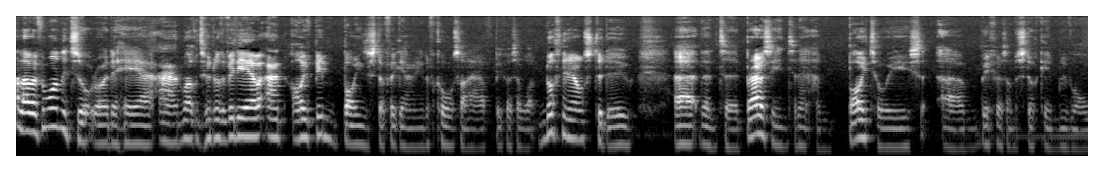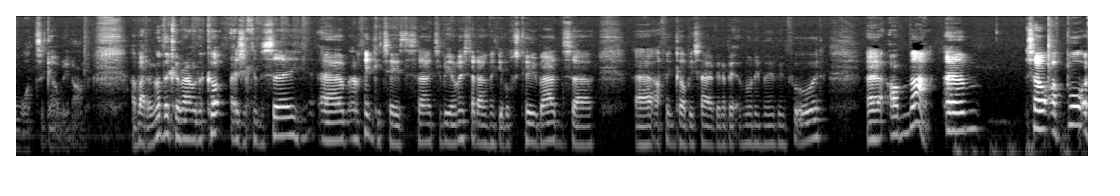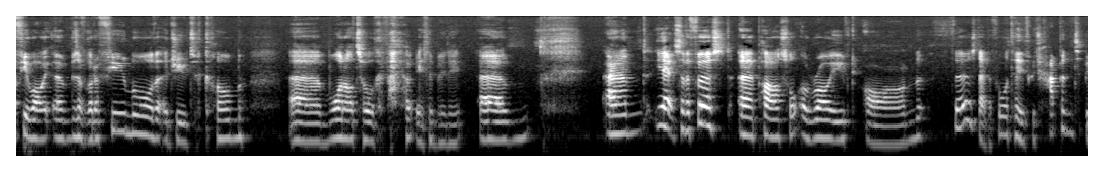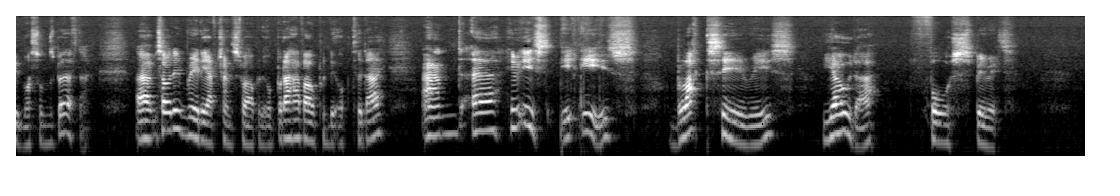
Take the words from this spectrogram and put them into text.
Hello everyone, it's Rider here and welcome to another video and I've been buying stuff again, and of course I have because I've got nothing else to do uh, than to browse the internet and buy toys um, because I'm stuck in with all what's going on. I've had another Corona cut as you can see um, I think here to say to be honest, I don't think it looks too bad so uh, I think I'll be saving a bit of money moving forward. Uh, on that, um, so I've bought a few items, I've got a few more that are due to come. Um, one I'll talk about in a minute. Um, and yeah, so the first uh, parcel arrived on Thursday, the 14th, which happened to be my son's birthday. Um, so I didn't really have a chance to open it up, but I have opened it up today. And uh, here it is. It is Black Series Yoda Force Spirit.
